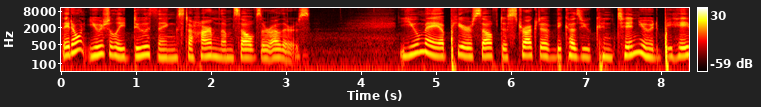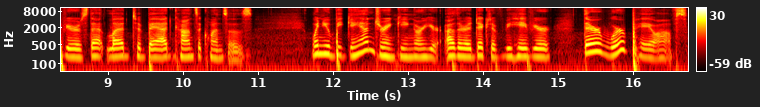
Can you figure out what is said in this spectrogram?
They don't usually do things to harm themselves or others. You may appear self destructive because you continued behaviors that led to bad consequences. When you began drinking or your other addictive behavior, there were payoffs,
